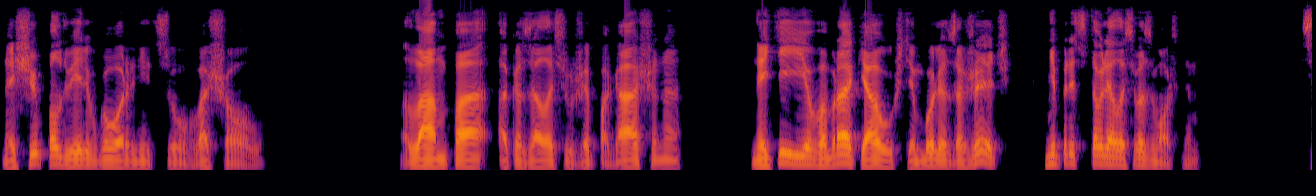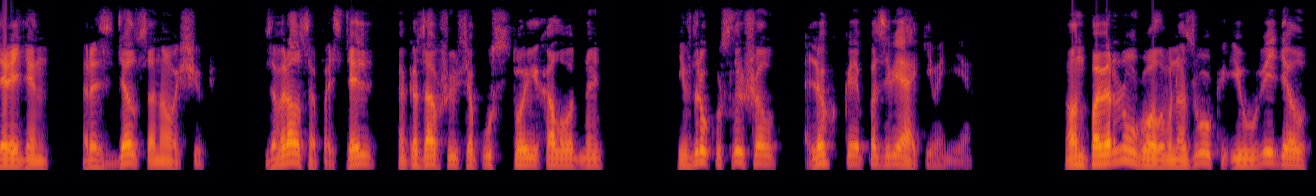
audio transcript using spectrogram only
нащупал дверь в горницу, вошел. Лампа оказалась уже погашена. Найти ее во мраке, а уж тем более зажечь, не представлялось возможным. Середин разделся на ощупь, забрался в постель, оказавшуюся пустой и холодной, и вдруг услышал легкое позвякивание. Он повернул голову на звук и увидел,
